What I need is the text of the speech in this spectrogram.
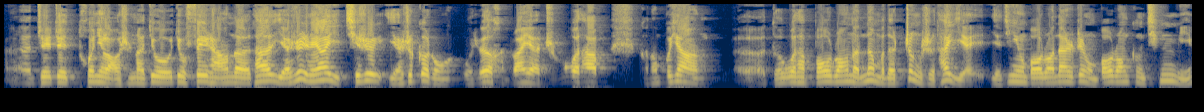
呃，这这托尼老师呢，就就非常的，他也是人家其实也是各种，我觉得很专业，只不过他可能不像呃德国他包装的那么的正式，他也也进行包装，但是这种包装更亲民，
